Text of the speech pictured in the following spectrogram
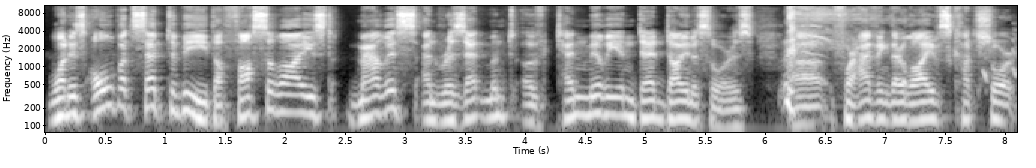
what is all but said to be the fossilized malice and resentment of ten million dead dinosaurs uh, for having their lives cut short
